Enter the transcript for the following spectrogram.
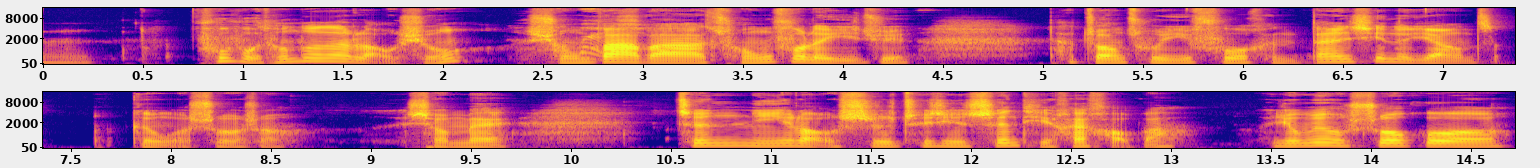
嗯，普普通通的老熊。熊爸爸重复了一句，他装出一副很担心的样子，跟我说说：“小妹，珍妮老师最近身体还好吧？有没有说过？”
